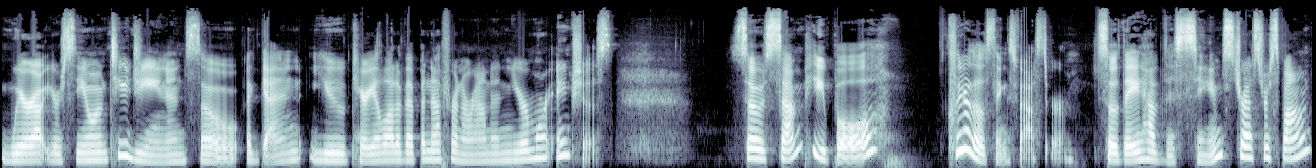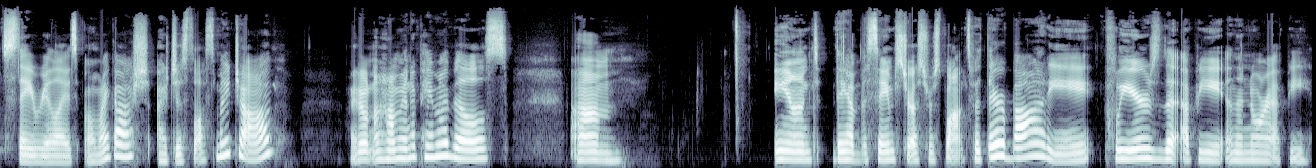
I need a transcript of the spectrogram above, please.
wear out your COMT gene. And so, again, you carry a lot of epinephrine around and you're more anxious. So, some people clear those things faster. So they have the same stress response. They realize, oh my gosh, I just lost my job. I don't know how I'm going to pay my bills. Um, and they have the same stress response, but their body clears the epi and the norepi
